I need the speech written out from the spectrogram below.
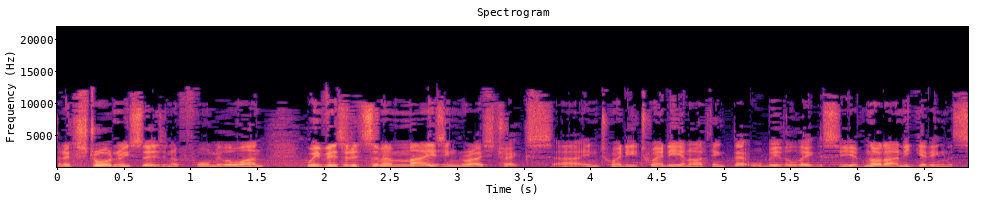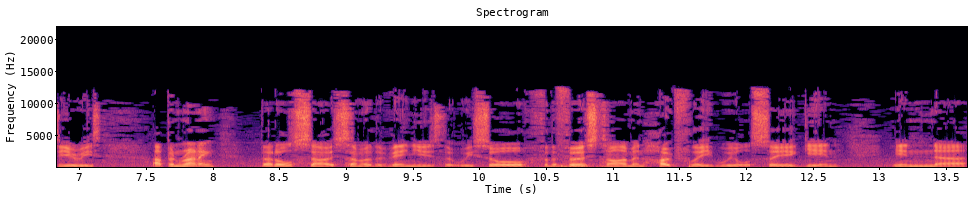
an extraordinary season of Formula One. We visited some amazing racetracks uh, in 2020, and I think that will be the legacy of not only getting the series up and running, but also some of the venues that we saw for the first time, and hopefully we will see again in. Uh,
